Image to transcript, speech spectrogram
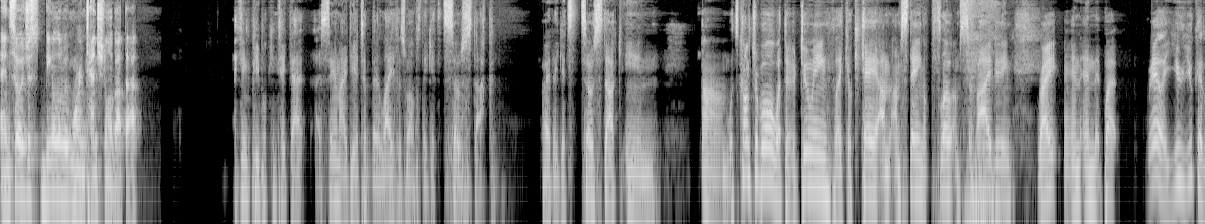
And so just being a little bit more intentional about that. I think people can take that same idea to their life as well because they get so stuck, right? They get so stuck in um, what's comfortable, what they're doing. Like, okay, I'm I'm staying afloat, I'm surviving, right? And and but really, you you could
